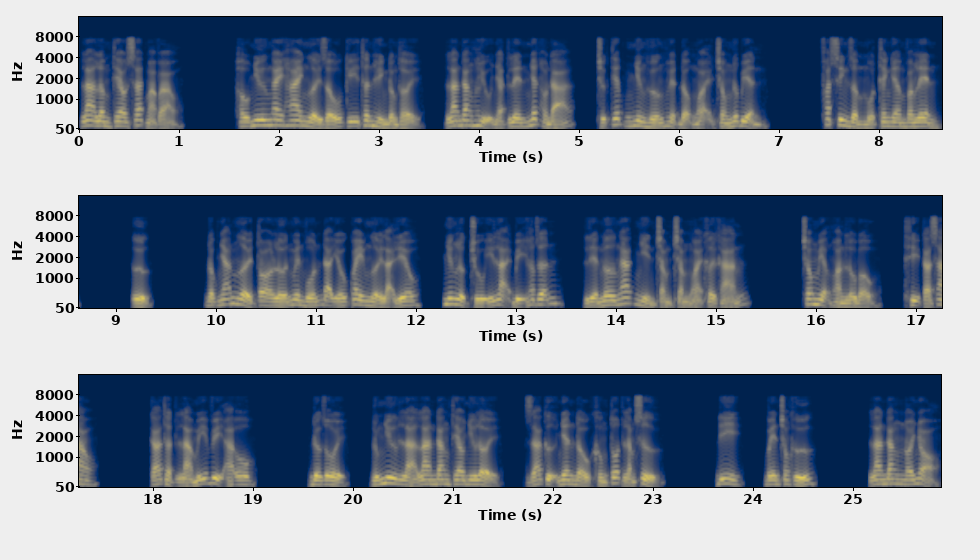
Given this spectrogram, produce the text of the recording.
la lâm theo sát mà vào. Hầu như ngay hai người giấu kỹ thân hình đồng thời, lan đăng hữu nhặt lên nhất hòn đá, trực tiếp nhưng hướng huyệt động ngoại trong nước biển. Phát sinh dầm một thanh âm vang lên. Ừ. Độc nhãn người to lớn nguyên vốn đã yếu quay người lại liêu, nhưng lực chú ý lại bị hấp dẫn, liền ngơ ngác nhìn chằm chằm ngoại khơi khán. Trong miệng hoàn lầu bầu, thị cá sao? Cá thật là mỹ vị a ô. Được rồi, đúng như là lan đăng theo như lời, giá cự nhân đầu không tốt lắm xử. Đi, bên trong khứ. Lan đăng nói nhỏ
